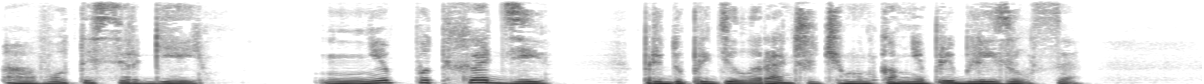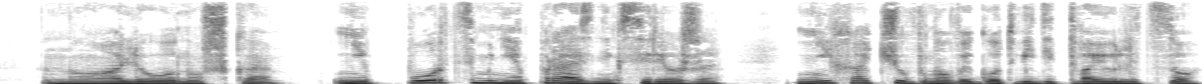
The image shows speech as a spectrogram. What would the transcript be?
А вот и Сергей. «Не подходи», — предупредила раньше, чем он ко мне приблизился. «Ну, Аленушка, не порть мне праздник, Сережа. Не хочу в Новый год видеть твое лицо».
